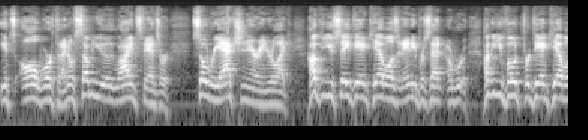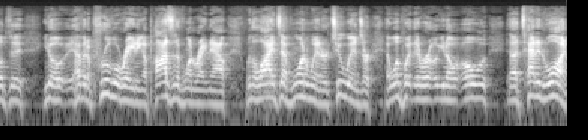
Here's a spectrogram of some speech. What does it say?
it's all worth it. I know some of you Lions fans are so reactionary and you're like, how can you say Dan Campbell has an 80%? How can you vote for Dan Campbell to, you know, have an approval rating, a positive one right now when the Lions have one win or two wins or at one point they were, you know, oh, uh, 10 and 1.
